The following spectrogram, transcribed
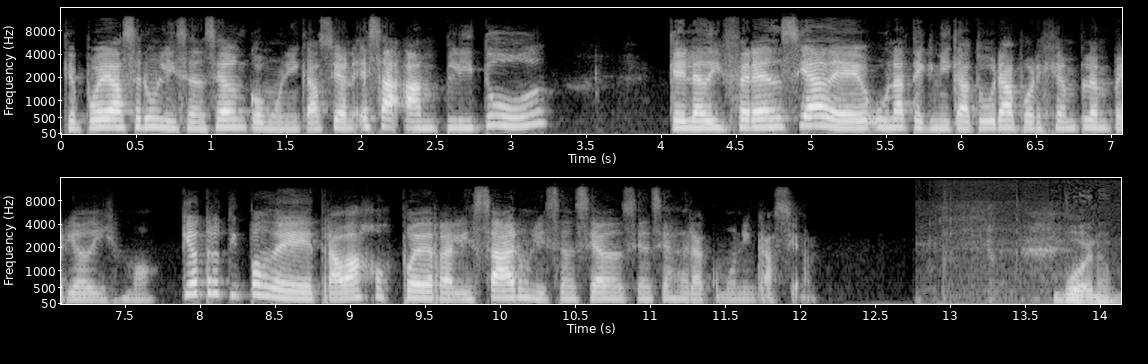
que puede hacer un licenciado en comunicación? Esa amplitud que la diferencia de una tecnicatura, por ejemplo, en periodismo. ¿Qué otro tipo de trabajos puede realizar un licenciado en ciencias de la comunicación? Bueno,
